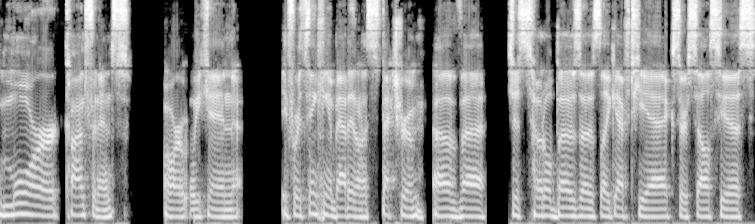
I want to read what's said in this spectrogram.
more confidence, or we can, if we're thinking about it on a spectrum of uh, just total bozos like FTX or Celsius,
